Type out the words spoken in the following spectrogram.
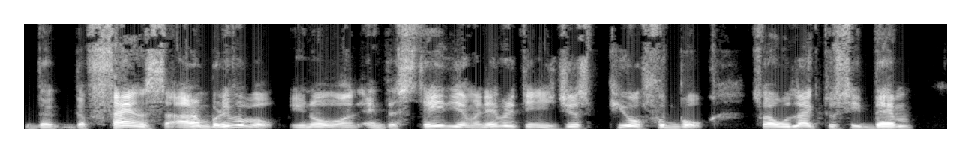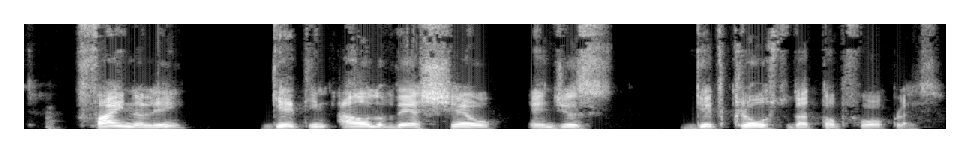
the, the fans are unbelievable, you know, and, and the stadium and everything is just pure football. So I would like to see them finally getting out of their shell and just get close to that top four place.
